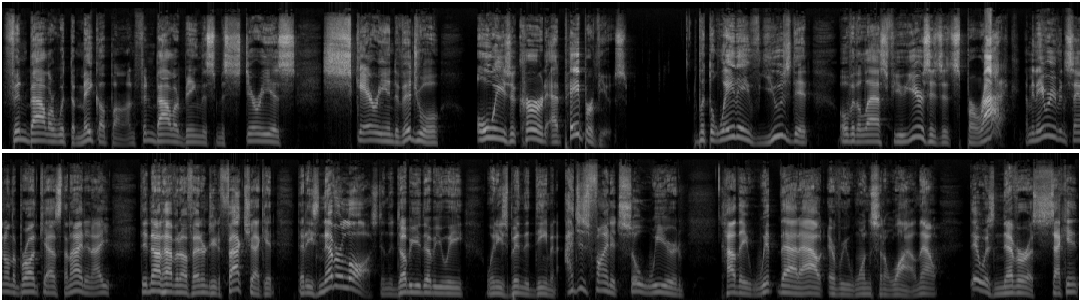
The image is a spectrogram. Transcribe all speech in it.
Finn Balor with the makeup on, Finn Balor being this mysterious, scary individual, always occurred at pay per views. But the way they've used it over the last few years is it's sporadic. I mean, they were even saying on the broadcast tonight, and I did not have enough energy to fact check it, that he's never lost in the WWE when he's been the demon. I just find it so weird how they whip that out every once in a while. Now, there was never a second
